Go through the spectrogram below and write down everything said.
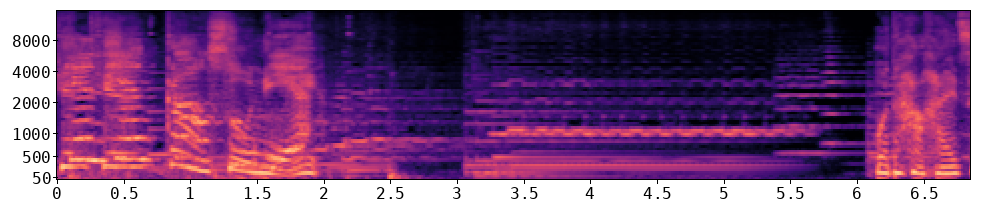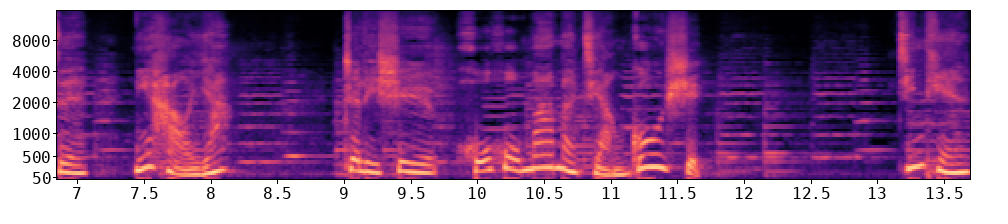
天天告诉你，我的好孩子，你好呀！这里是糊糊妈妈讲故事。今天，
